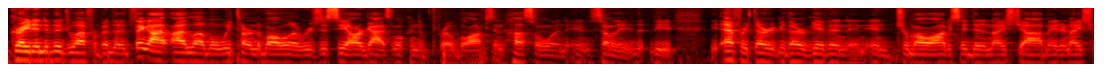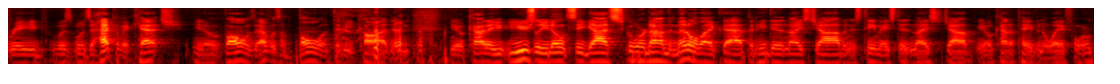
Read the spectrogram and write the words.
great individual effort. But the thing I, I love when we turn the ball over is just see our guys looking to throw blocks and hustle and, and some of the, the, the effort they're, they're giving. And, and Jamal obviously did a nice job, made a nice read, was, was a heck of a catch. You know, ball was, that was a bullet that he caught. And, you know, kind of usually you don't see guys score down the middle like that, but he did a nice job and his teammates did a nice job, you know, kind of paving the way for him.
